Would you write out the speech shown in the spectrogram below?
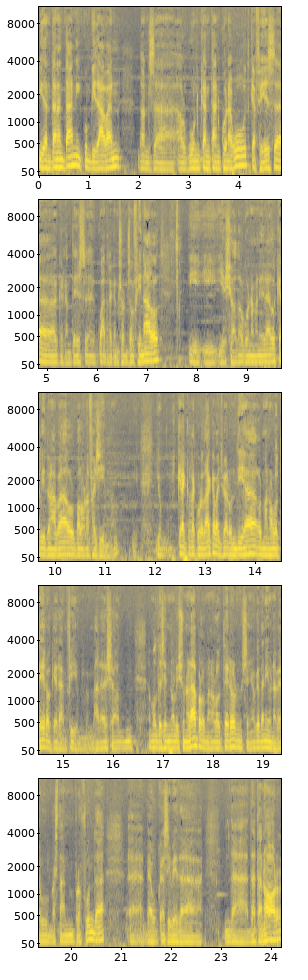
i de tant en tant hi convidaven doncs, eh, algun cantant conegut que fes eh, que cantés eh, quatre cançons al final i, i, i això d'alguna manera el que li donava el valor afegit no? jo crec recordar que vaig veure un dia el Manolo Otero, que era, en fi, ara això a molta gent no li sonarà, però el Manolo Otero era un senyor que tenia una veu bastant profunda, eh, veu quasi bé de, de, de tenor.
